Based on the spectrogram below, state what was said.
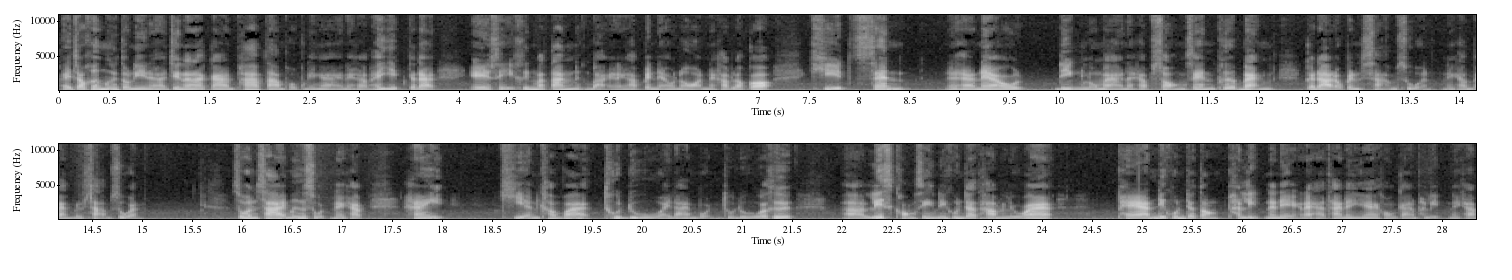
ไอ้เจ้าเครื่องมือตัวนี้นะจินตนาการภาพตามผมง่ายๆนะครับ ให้หยิบกระดาษ A4 ขึ้นมาตั้ง1ใบนะครับ เป็นแนวนอนนะครับ แล้วก็ขีดเส้นนะฮะแนวดิ่งลงมานะครับสเส้นเพื่อแบ่งกระดาษออกเป็น 3 ส่วนนะครับ แบ่งเป็น 3 ส่วน ส่วนซ้ายมือสุดนะครับ ให้เขียนคำว่า to do ไว้ด้านบน to do ก็คืออ list ของสิ่งที่คุณจะทำหรือว่า ผนที่คุณจะต้องผลิตนั่นเองนะฮะถ้าในแง่ของการผลิตนะครับ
